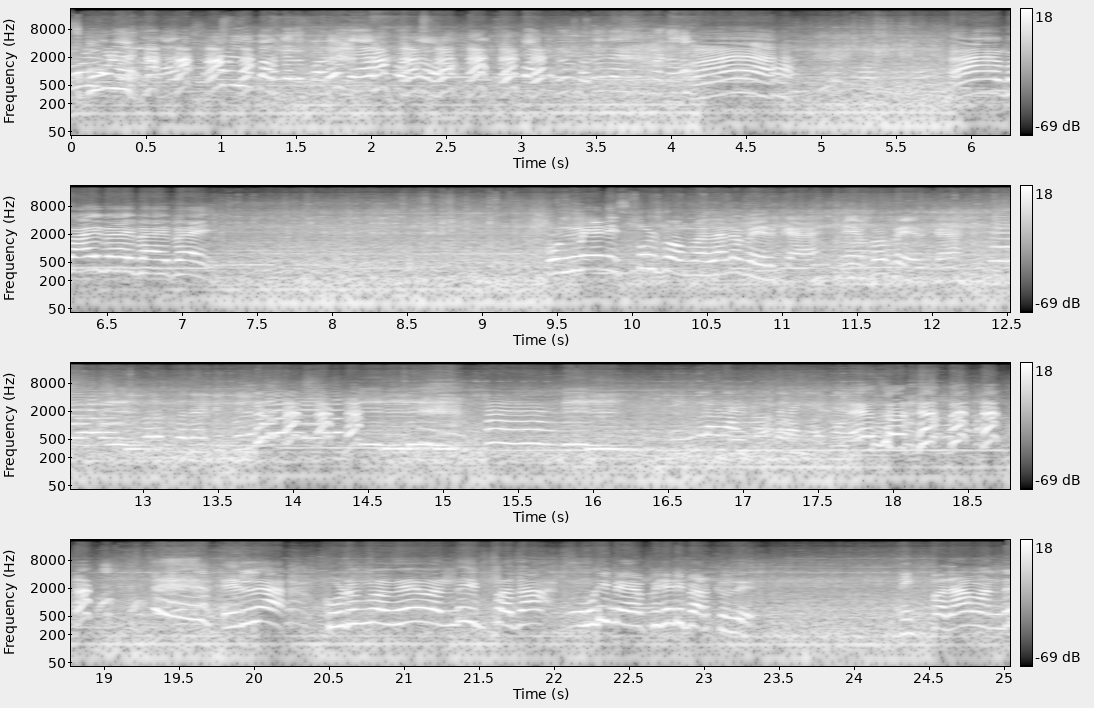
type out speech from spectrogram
ஸ்கூல்ல. பார்க்குற படம் வேற படம். பார்க்குற படம் வேற படம். ஆ. பாய் பாய் பாய் பாய் உண்மையா நீ ஸ்கூல் போகும்போது தானே போயிருக்க? நீ எப்போ போயிருக்க? இல்ல குடும்பமே வந்து இப்பதான் முடி மே- பின்னாடி பறக்குது. இப்பதான் வந்து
